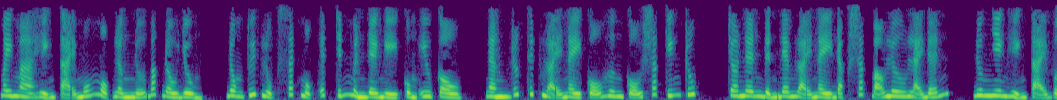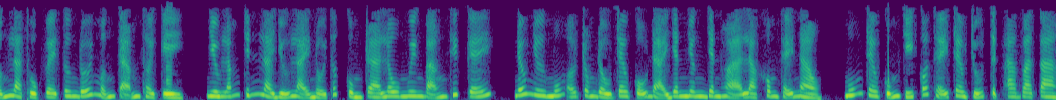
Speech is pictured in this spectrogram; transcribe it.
may mà hiện tại muốn một lần nữa bắt đầu dùng, đông tuyết lục sách một ít chính mình đề nghị cùng yêu cầu, nàng rất thích loại này cổ hương cổ sắc kiến trúc, cho nên định đem loại này đặc sắc bảo lưu lại đến, đương nhiên hiện tại vẫn là thuộc về tương đối mẫn cảm thời kỳ, nhiều lắm chính là giữ lại nội thất cùng trà lâu nguyên bản thiết kế, nếu như muốn ở trong đầu treo cổ đại danh nhân danh họa là không thể nào, muốn treo cũng chỉ có thể treo chủ tịch Avatar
